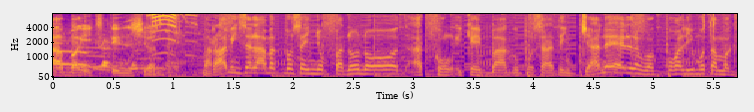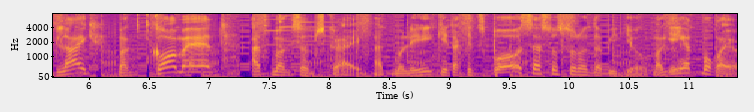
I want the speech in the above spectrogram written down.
Habang extension. Maraming salamat po sa inyong panonood at kung ikay bago po sa ating channel, huwag po kalimutan mag-like, mag-comment at mag-subscribe. At muli, kita-kits po sa susunod na video. Mag-ingat po kayo.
